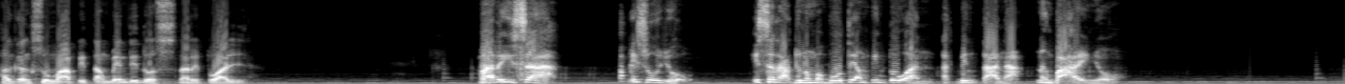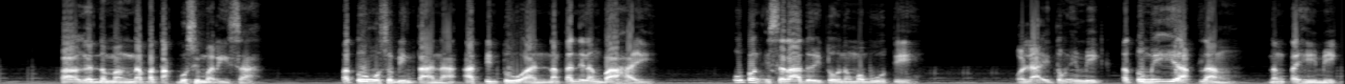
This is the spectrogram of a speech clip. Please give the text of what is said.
hanggang sumapit ang 22 na ritual. Marisa! Pakisuyo! Isarado ng mabuti ang pintuan at bintana ng bahay nyo. Kaagad namang napatakbo si Marisa patungo sa bintana at pintuan ng kanilang bahay upang isarado ito ng mabuti. Wala itong imik at umiiyak lang ng tahimik.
